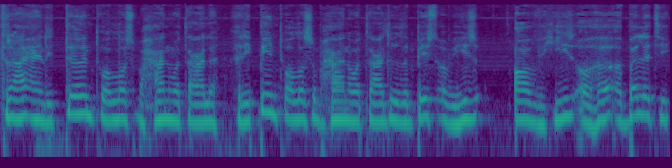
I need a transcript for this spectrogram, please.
try and return to Allah subhanahu wa ta'ala, repent to Allah subhanahu wa ta'ala to the best of his of his or her ability.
